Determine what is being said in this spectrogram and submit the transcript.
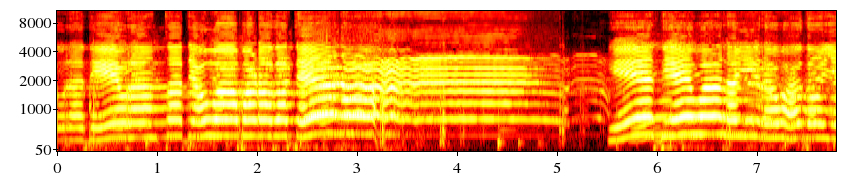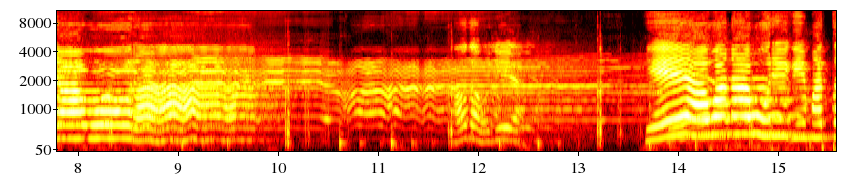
ದೇವ್ರ ದೇವ್ರಂತ ದೆವ್ವ ಬಡದ ತೇನೋ. ಏ ದೇವರ ಇರವದು ಯಾವೂರ. ಹೌದಾ ಹುಲಿ? ಏ ಅವನ ಊರಿಗೆ ಮತ್ತ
